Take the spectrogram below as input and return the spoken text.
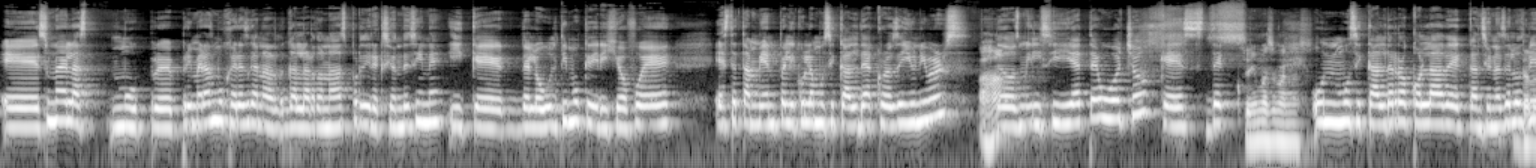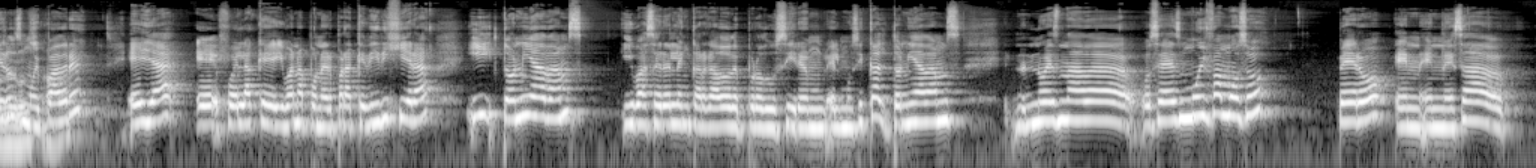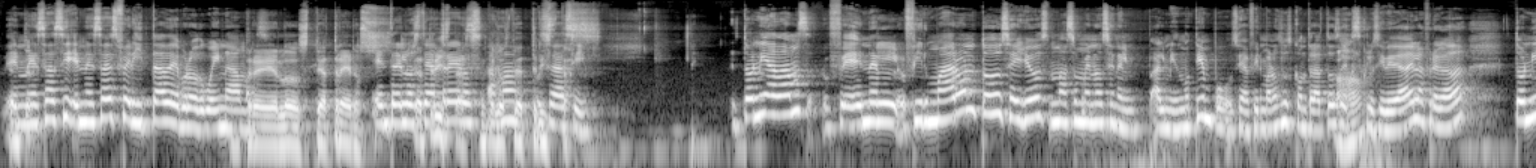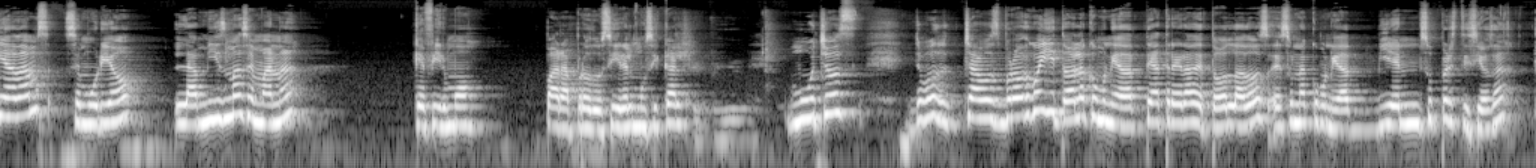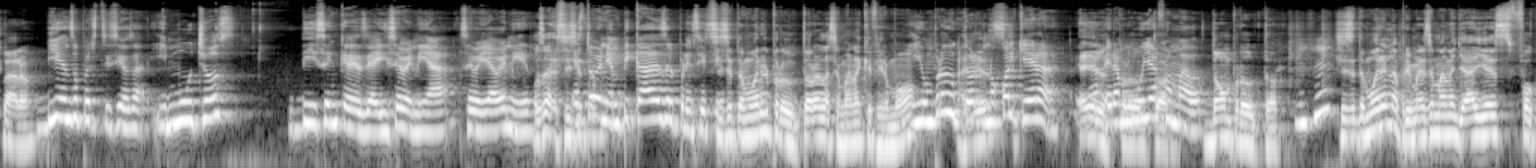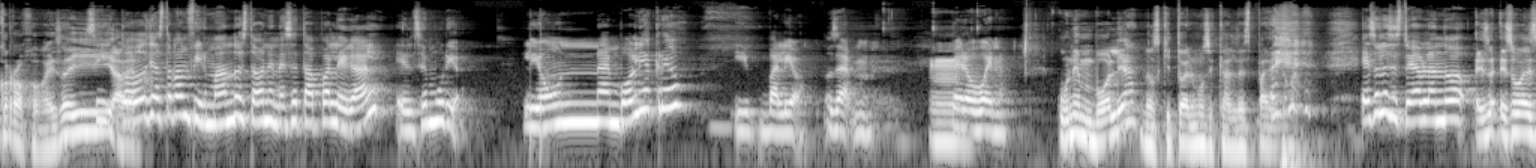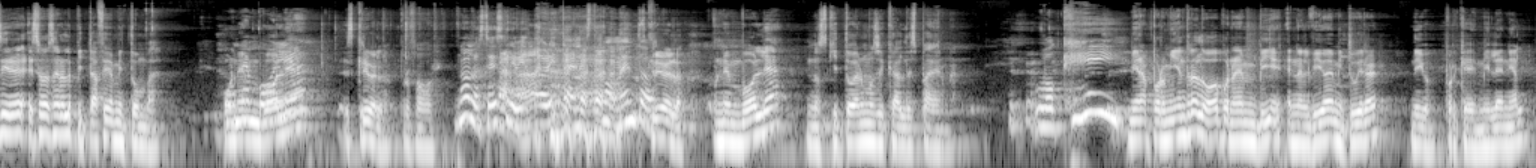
eh, es una de las mu- pr- primeras mujeres galardonadas por dirección de cine y que de lo último que dirigió fue este también película musical de Across the Universe Ajá. de 2007 u 8, que es de sí, más o menos. un musical de rocola de canciones de los De los Beatles, Beatles, muy ajá. padre. Ella eh, fue la que iban a poner para que dirigiera y Tony Adams iba a ser el encargado de producir el, el musical. Tony Adams no es nada, o sea, es muy famoso, pero en, en esa... En esa, sí, en esa esferita de Broadway nada más. Entre los teatreros. Entre los teatreros, Entre ajá, los o teatristas. sea, sí. Tony Adams en el firmaron todos ellos más o menos en el al mismo tiempo, o sea, firmaron sus contratos de exclusividad de la fregada. Tony Adams se murió la misma semana que firmó para producir el musical. Muchos chavos, Broadway y toda la comunidad teatrera de todos lados es una comunidad bien supersticiosa Claro. bien supersticiosa y muchos dicen que desde ahí se venía, se veía venir. O sea, si se Esto te- venía en picada desde el principio. Si se te muere el productor a la semana que firmó. y un productor, no cualquiera, era, era muy afamado. Don productor. Si se te muere en la primera semana, ya ahí es foco rojo. Es ahí. Sí, a todos ver. ya estaban firmando, estaban en esa etapa legal, él se murió. Le dio una embolia, creo, y valió. O sea, mm. pero bueno, Una embolia nos quitó el musical de Spider-Man. eso les estoy hablando. eso, eso va a decir, eso va a ser el epitafio de mi tumba. ¿Una embolia? Escríbelo, por favor. No, lo estoy escribiendo ahorita, en este momento. Escríbelo. Una embolia nos quitó el musical de Spider-Man. Ok. Mira, por mientras lo voy a poner en, el video de mi Twitter. Digo, porque Millennial.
